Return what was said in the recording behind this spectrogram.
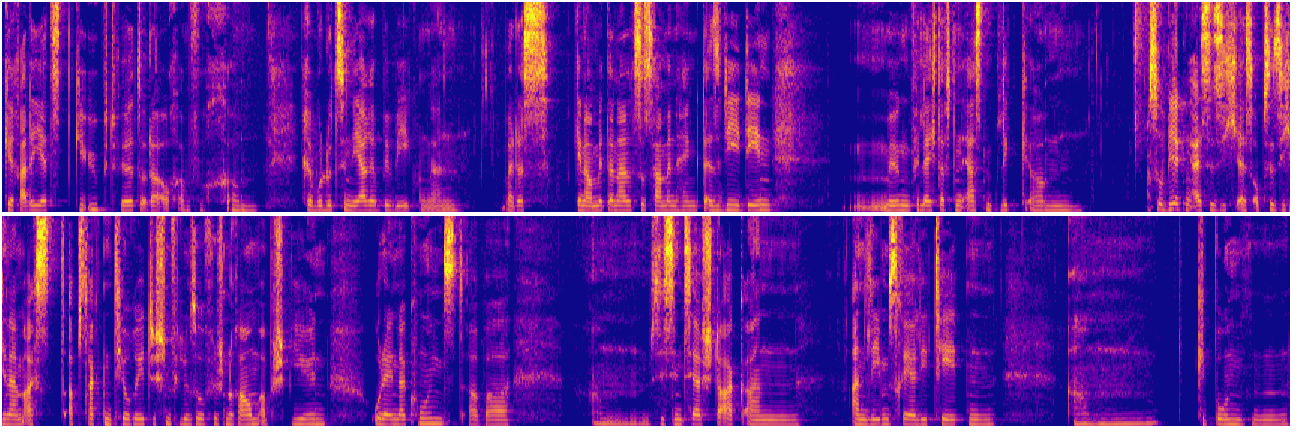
gerade jetzt geübt wird oder auch einfach ähm, revolutionäre Bewegungen, weil das genau miteinander zusammenhängt. Also die Ideen mögen vielleicht auf den ersten Blick ähm, so wirken, als, sie sich, als ob sie sich in einem abstrakten, theoretischen, philosophischen Raum abspielen oder in der Kunst, aber ähm, sie sind sehr stark an, an Lebensrealitäten ähm, gebunden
